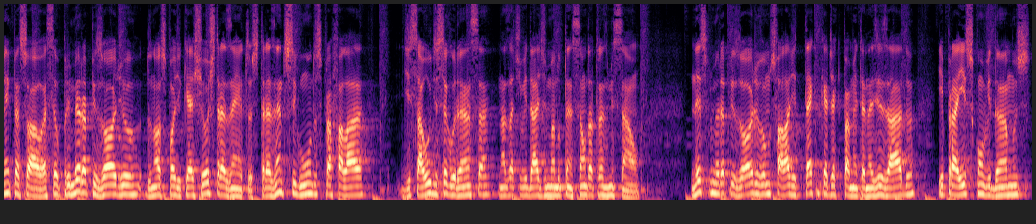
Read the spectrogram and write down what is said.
Bem, pessoal, esse é o primeiro episódio do nosso podcast Os 300. 300 segundos para falar de saúde e segurança nas atividades de manutenção da transmissão. Nesse primeiro episódio, vamos falar de técnica de equipamento energizado e, para isso, convidamos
